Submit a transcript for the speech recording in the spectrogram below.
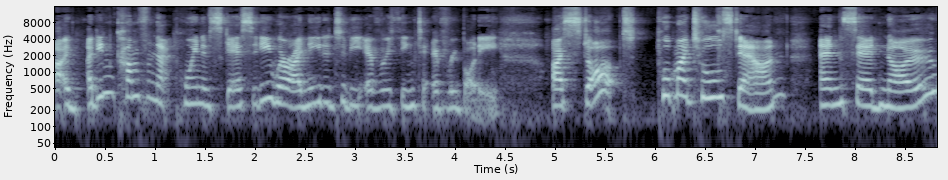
I, I didn't come from that point of scarcity where I needed to be everything to everybody. I stopped, put my tools down, and said, No,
